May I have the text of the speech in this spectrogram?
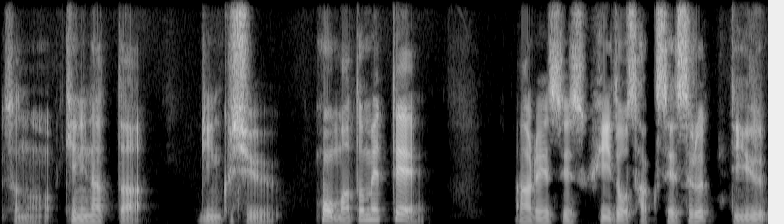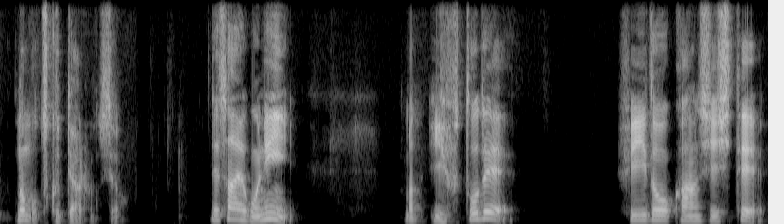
その気になったリンク集をまとめて RSS フィードを作成するっていうのも作ってあるんですよ。で、最後に、ま、IFT でフィードを監視して、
